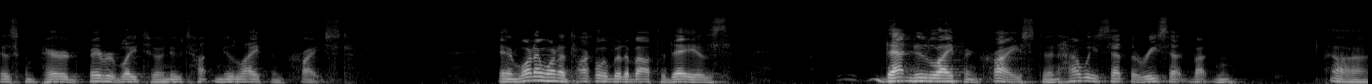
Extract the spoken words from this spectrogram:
is compared favorably to a new, t- new life in Christ. And what I want to talk a little bit about today is that new life in Christ and how we set the reset button uh,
